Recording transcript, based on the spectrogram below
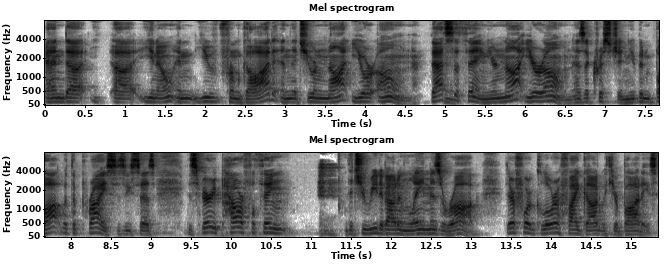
and uh, uh, you know, and you from God, and that you're not your own? That's mm. the thing. You're not your own as a Christian. You've been bought with a price, as he says. This very powerful thing." that you read about in Les Miserables. Therefore, glorify God with your bodies.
